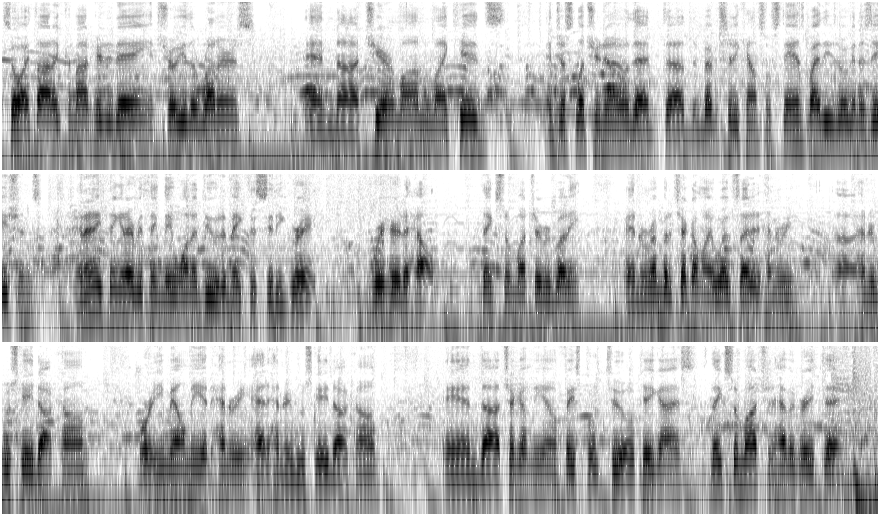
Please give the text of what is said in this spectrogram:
So I thought I'd come out here today and show you the runners and uh, cheer them on with my kids and just let you know that uh, the New Bedford City Council stands by these organizations and anything and everything they want to do to make this city great. We're here to help. Thanks so much, everybody. And remember to check out my website at henry, uh, henrybousquet.com or email me at henry at henrybousquet.com. And uh, check out me on Facebook too, okay, guys? Thanks so much and have a great day.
